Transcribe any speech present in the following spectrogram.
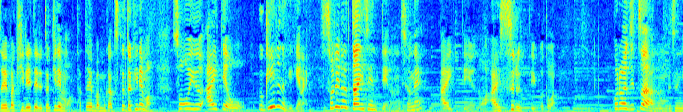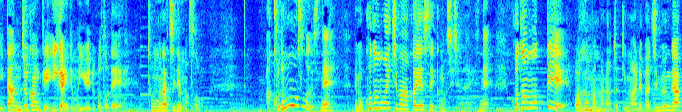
例えばキレてる時でも例えばムカつく時でもそういう相手を受け入れなきゃいけない。それが大前提なんですよね。愛っていうのは愛するっていうことは。これは実はあの別に男女関係以外でも言えることで友達でもそう。あ子供もそうですね。でも子供が一番分かりやすいかもしれないですね。子供ってわがままな時もあれば自分が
